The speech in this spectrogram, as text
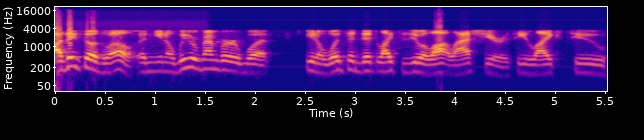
I think so as well. And you know, we remember what you know Woodson did like to do a lot last year. Is he liked to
